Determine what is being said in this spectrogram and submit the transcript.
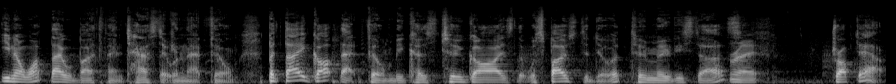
you know what? They were both fantastic in that film. But they got that film because two guys that were supposed to do it, two movie stars, right. dropped out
